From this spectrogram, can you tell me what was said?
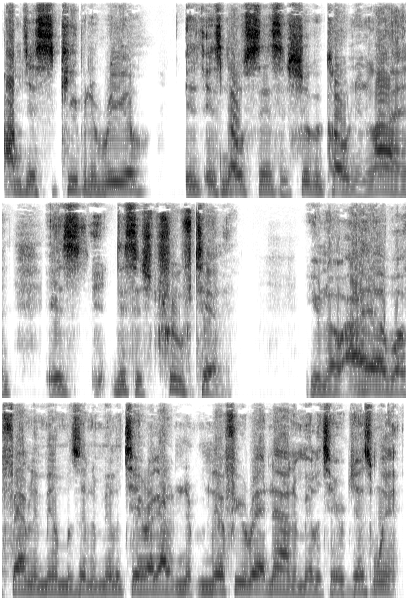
I'm just keeping it real. It's, it's no sense in sugarcoating and lying. Is this is truth telling? You know, I have uh, family members in the military. I got a nephew right now in the military. Just went.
